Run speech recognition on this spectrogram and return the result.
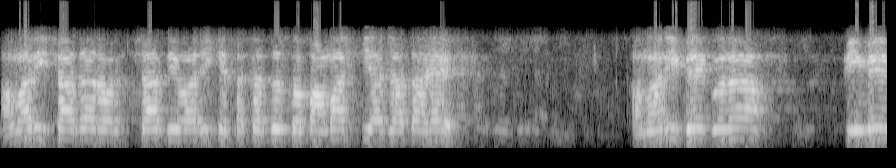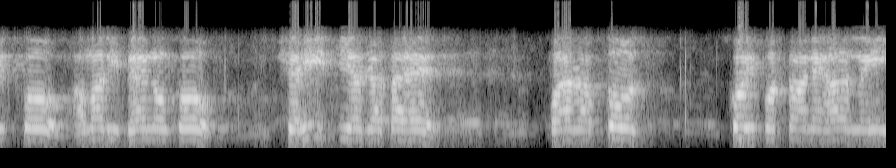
हमारी चादर और चार दीवारी के तकदस को पामाश किया जाता है। हमारी बेगुना फीमेल्स को, हमारी बहनों को शहीद किया जाता है। पर अफसोस, कोई पुरसान हाल नहीं।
